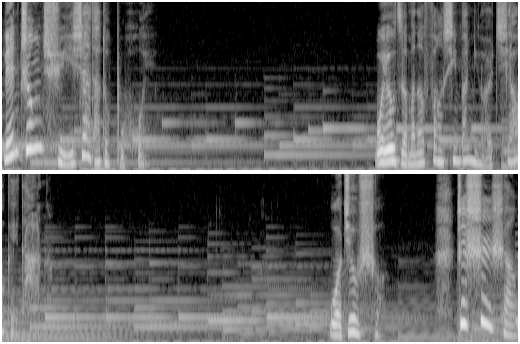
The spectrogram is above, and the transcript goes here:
连争取一下他都不会。我又怎么能放心把女儿交给他呢？我就说，这世上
